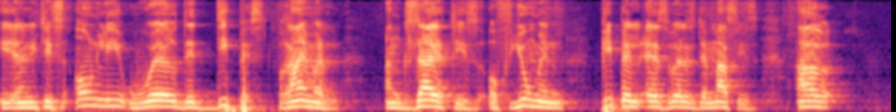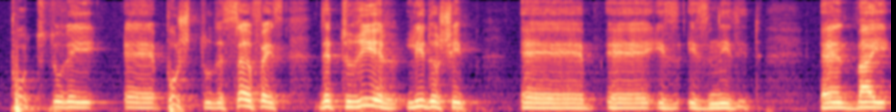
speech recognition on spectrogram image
And it is only where the deepest primal anxieties of human people as well as the masses are put to the, uh, pushed to the surface that real leadership uh, uh, is, is needed. And by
